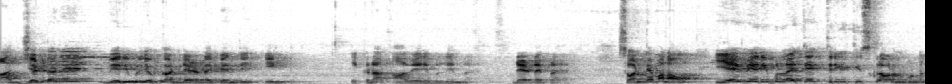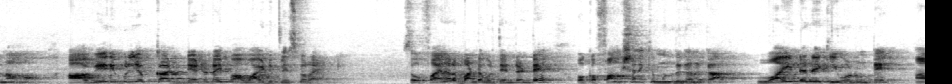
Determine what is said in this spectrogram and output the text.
ఆ జెడ్ అనే వేరియబుల్ యొక్క డేటా టైప్ ఏంటి? ఇంట్ ఇక్కడ ఆ వేరియబుల్ నేమ్ రాయాలి. డేటా టైప్ రాయాలి. సో అంటే మనం ఏ వేరియబుల్ అయితే తిరిగి తీసుకురావాలనుకుంటున్నామో ఆ వేరియబుల్ యొక్క డేటా టైప్ ఆ వాయిడ్ ప్లేస్లో రాయండి. సో ఫైనల్ బండ గుర్తు ఏంటంటే ఒక ఫంక్షన్కి ముందు కనుక వాయిడ్ అనే కీవర్డ్ ఉంటే ఆ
